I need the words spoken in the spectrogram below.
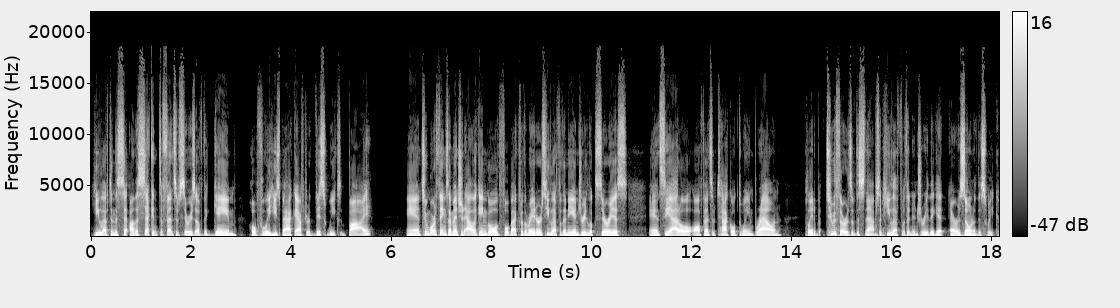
He left in the se- on the second defensive series of the game. Hopefully, he's back after this week's bye. And two more things. I mentioned Alec Ingold, fullback for the Raiders. He left with a knee injury, looks serious. And Seattle offensive tackle Duane Brown played two thirds of the snaps, and he left with an injury. They get Arizona this week.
